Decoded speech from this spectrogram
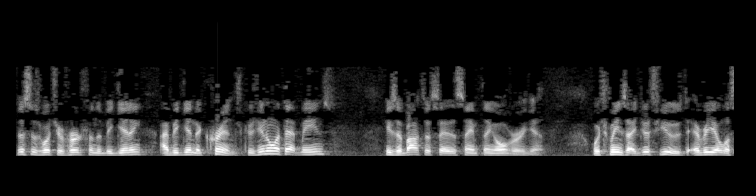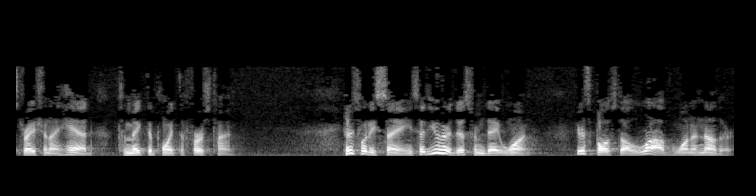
this is what you've heard from the beginning, I begin to cringe. Because you know what that means? He's about to say the same thing over again. Which means I just used every illustration I had to make the point the first time. Here's what he's saying. He said, You heard this from day one. You're supposed to love one another.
